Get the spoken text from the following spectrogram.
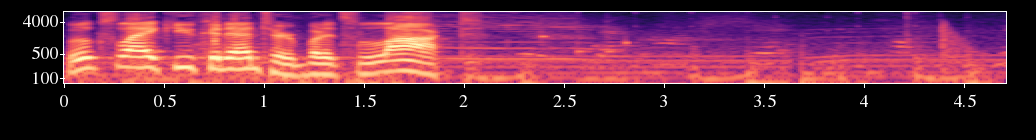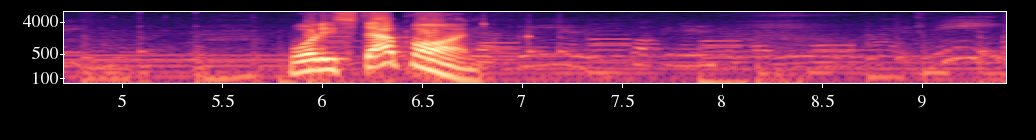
Looks like you could enter, but it's locked. That wrong shit. Fucking What'd he step on? me and fucking ends up like me.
